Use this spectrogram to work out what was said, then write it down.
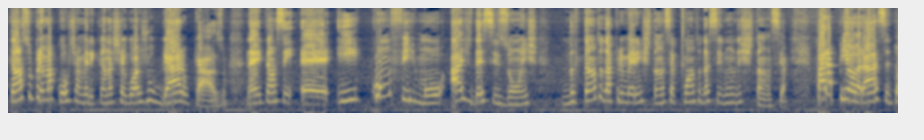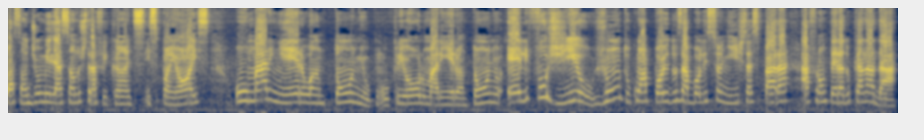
Então, a Suprema Corte Americana chegou a julgar o caso, né? Então, assim, é, e confirmou as decisões tanto da primeira instância quanto da segunda instância. Para piorar a situação de humilhação dos traficantes espanhóis, o marinheiro Antônio, o crioulo marinheiro Antônio, ele fugiu junto com o apoio dos abolicionistas para a fronteira do Canadá,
